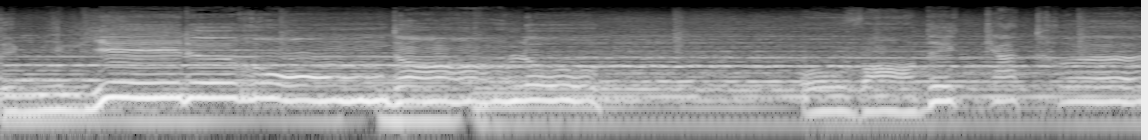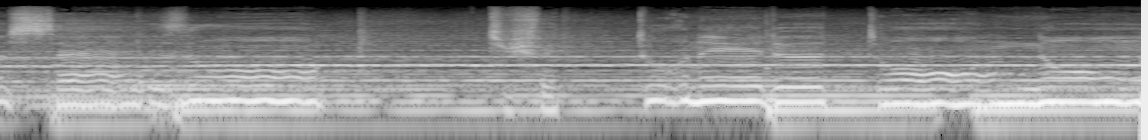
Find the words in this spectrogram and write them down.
des milliers de ronds dans l'eau au vent des quatre saisons. Tu fais tourner de ton nom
